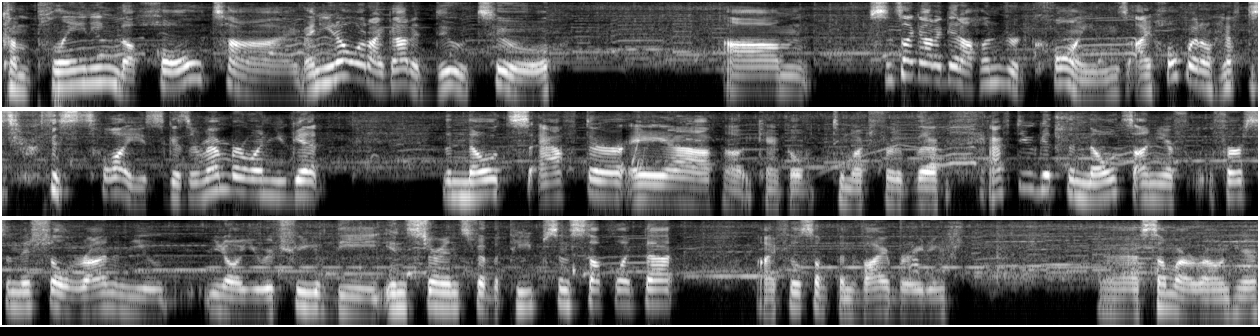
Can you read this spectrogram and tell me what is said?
complaining the whole time. And you know what I gotta do too? Um, since I gotta get a hundred coins, I hope I don't have to do this twice, because remember when you get the notes after a, uh, oh, you can't go too much further there. After you get the notes on your first initial run and you, you know, you retrieve the instruments for the peeps and stuff like that, I feel something vibrating uh, somewhere around here.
